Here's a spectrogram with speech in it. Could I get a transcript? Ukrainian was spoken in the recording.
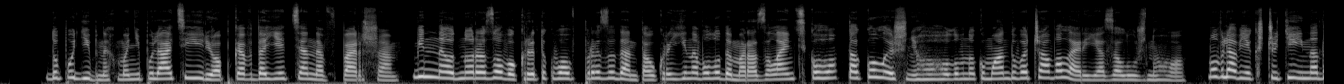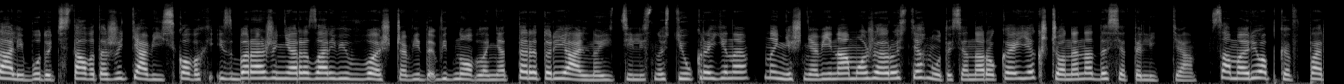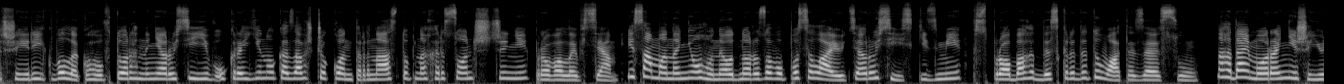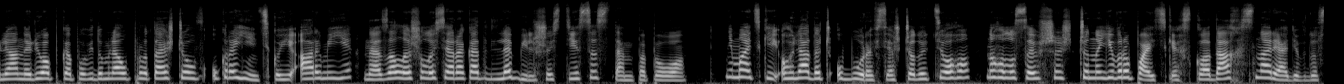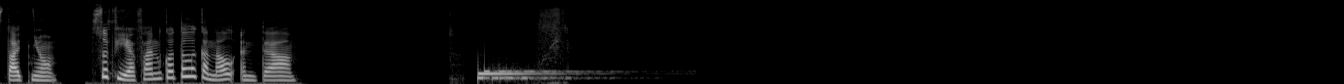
До подібних маніпуляцій Рьопке вдається не вперше. Він неодноразово критикував президента України Володимира Зеленського та колишнього головнокомандувача Валерія Залужного. Мовляв, якщо ті й надалі будуть ставити життя військових і збереження резервів вище від відновлення територіальної цілісності України, нинішня війна може розтягнутися на роки, якщо не на десятиліття. Саме Рьопке в перший рік великого вторгнення Росії в Україну казав, що контрнаступ на Херсонщині провалився, і саме на нього неодноразово посилаються російські змі в спробах дискредитувати ЗСУ. Нагадаємо, раніше Юліан Рьопке повідомляв про те, що в української армії не залишилося ракет для більшості систем ППО. Німецький оглядач обурився щодо цього, наголосивши, що на європейських складах снарядів достатньо. Софія Фенко, телеканал НТА.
